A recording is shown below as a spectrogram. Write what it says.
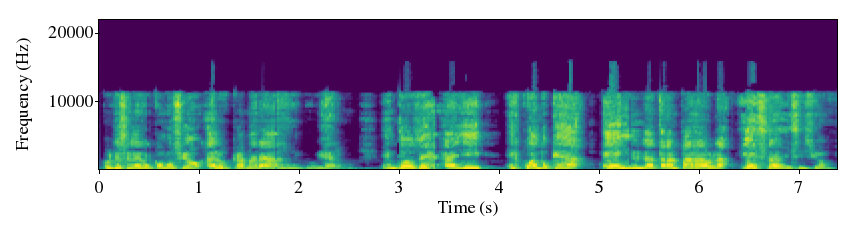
porque se le reconoció a los camaradas del gobierno. Entonces allí es cuando queda en la trampa jaula esa decisión.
